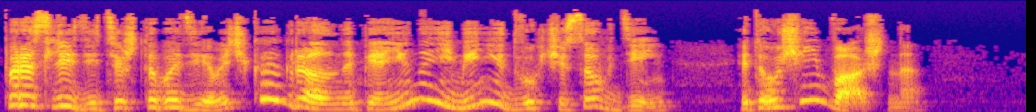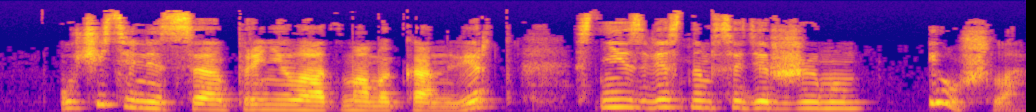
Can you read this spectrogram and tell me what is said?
Проследите, чтобы девочка играла на пианино не менее двух часов в день. Это очень важно. Учительница приняла от мамы конверт с неизвестным содержимым и ушла.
